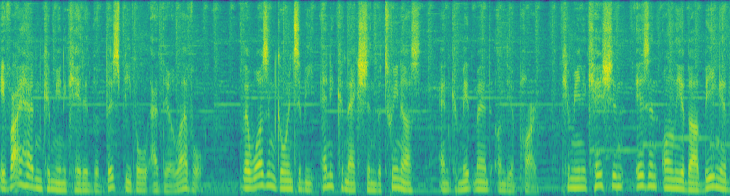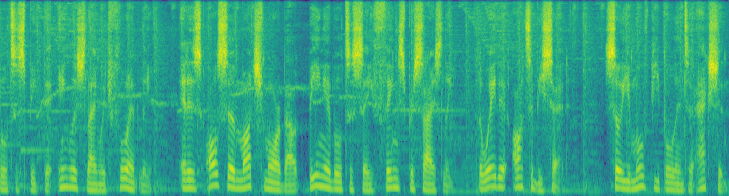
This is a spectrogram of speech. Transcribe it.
if I hadn't communicated with these people at their level, there wasn't going to be any connection between us and commitment on their part. Communication isn't only about being able to speak the English language fluently, it is also much more about being able to say things precisely, the way they ought to be said. So you move people into action.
